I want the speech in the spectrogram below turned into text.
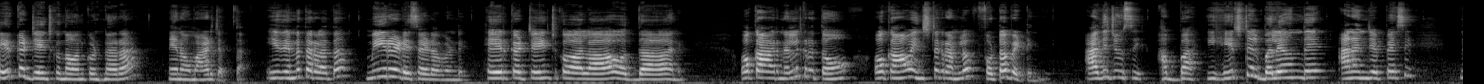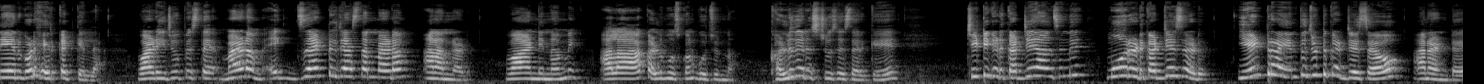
హెయిర్ కట్ చేయించుకుందాం అనుకుంటున్నారా? నేను ఒక మాట చెప్తా. ఇది విన్న తర్వాత మీరే డిసైడ్ అవ్వండి. హెయిర్ కట్ చేయించుకోవాలా వద్దా అని. ఒక ఆరు నెలల క్రితం ఒక ఆమె ఇన్స్టాగ్రామ్లో ఫోటో పెట్టింది. అది చూసి అబ్బా ఈ హెయిర్ స్టైల్ భలే ఉందే అని అని చెప్పేసి నేను కూడా హెయిర్ కట్కి వెళ్ళా. వాడికి చూపిస్తే మేడం ఎగ్జాక్ట్ చేస్తాను మేడం అని అన్నాడు. వాడిని నమ్మి అలా కళ్ళు మూసుకొని కూర్చున్నా. కళ్ళు తెరిచి చూసేసరికి చిట్టికడి కట్ చేయాల్సింది మూరెడు కట్ చేశాడు. ఏంట్రా ఎంత జుట్టు కట్ చేసావు అని అంటే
